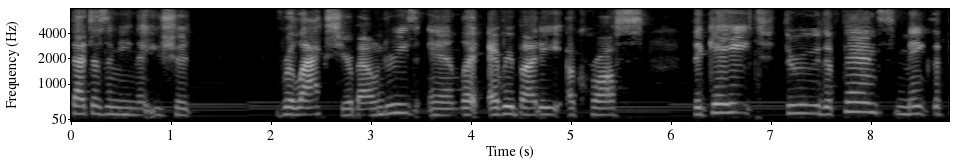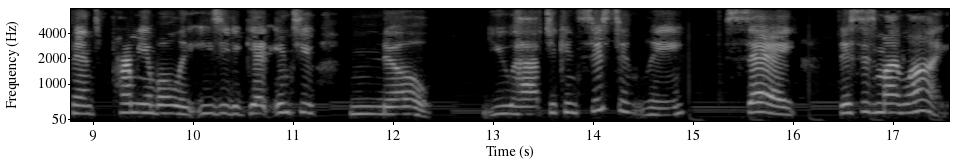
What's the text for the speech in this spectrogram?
that doesn't mean that you should relax your boundaries and let everybody across the gate through the fence make the fence permeable and easy to get into. No, you have to consistently say, This is my line.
